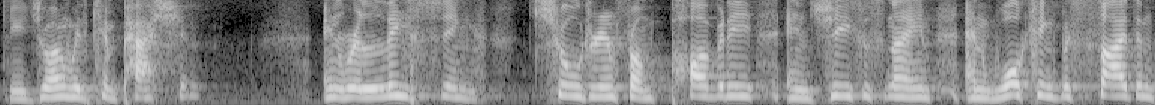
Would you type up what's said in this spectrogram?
Can you join with compassion in releasing children from poverty in Jesus' name and walking beside them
